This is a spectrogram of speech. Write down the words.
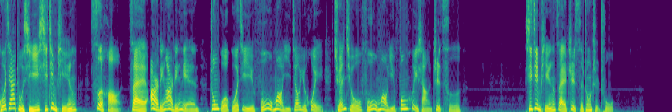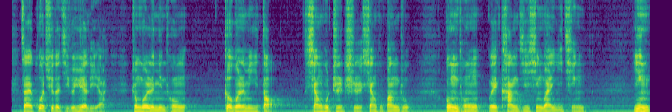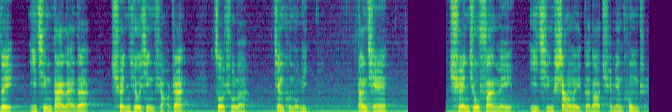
国家主席习近平四号在二零二零年中国国际服务贸易交易会全球服务贸易峰会上致辞。习近平在致辞中指出，在过去的几个月里啊，中国人民同各国人民一道，相互支持、相互帮助，共同为抗击新冠疫情、应对疫情带来的全球性挑战。做出了艰苦努力。当前，全球范围疫情尚未得到全面控制，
